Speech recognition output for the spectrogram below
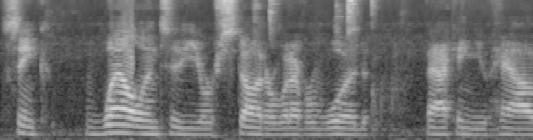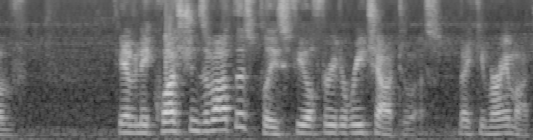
sink well into your stud or whatever wood backing you have. If you have any questions about this, please feel free to reach out to us. Thank you very much.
